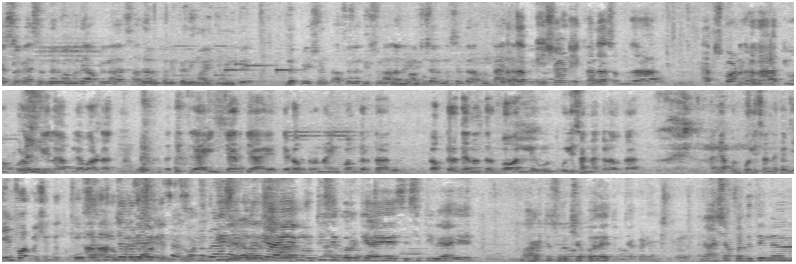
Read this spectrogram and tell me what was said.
या सगळ्या संदर्भामध्ये आपल्याला साधारणपणे कधी माहिती मिळते? जर पेशंट आपल्याला दिसून आला नाही डिस्चार्ज नसेल तर आपण काय आता? पेशंट एखादा समजा ऍबस्कॉन्ड झाला किंवा पळून गेला आपल्या वार्डातून तर तिथल्या इन्चार्ज जे आहेत ते डॉक्टरांना इन्फॉर्म करतात. डॉक्टर त्यानंतर कॉल लिहून पोलिसांना कळवतात. आणि आपण पोलिसांना त्याची इन्फॉर्मेशन देतो. सिक्युरिटी आहे. मोठी सिक्युरिटी आहे सीसीटीव्ही आहेत महाराष्ट्र सुरक्षा बल आहे तुमच्याकडे. आणि अशा पद्धतीनं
